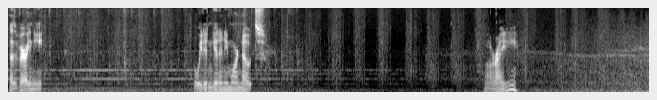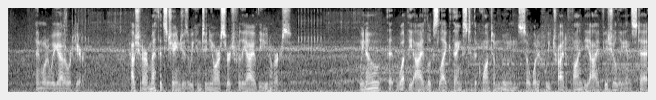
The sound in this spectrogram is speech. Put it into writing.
That's very neat. But we didn't get any more notes. Alrighty. And what do we got over here? How should our methods change as we continue our search for the Eye of the Universe? We know that what the eye looks like thanks to the quantum moon, so what if we try to find the eye visually instead?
